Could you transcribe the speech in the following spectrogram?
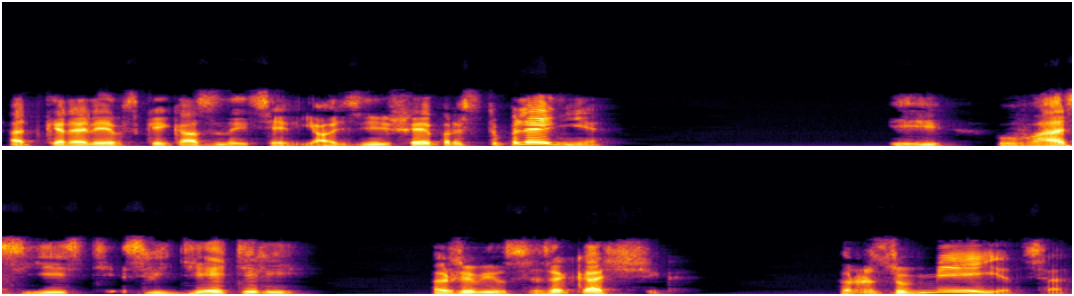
от королевской казны — серьезнейшее преступление. — И у вас есть свидетели? — оживился заказчик. — Разумеется.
